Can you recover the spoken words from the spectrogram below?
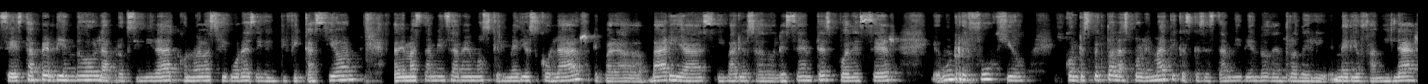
Se está perdiendo la proximidad con nuevas figuras de identificación. Además, también sabemos que el medio escolar eh, para varias y varios adolescentes puede ser eh, un refugio con respecto a las problemáticas que se están viviendo dentro del medio familiar.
